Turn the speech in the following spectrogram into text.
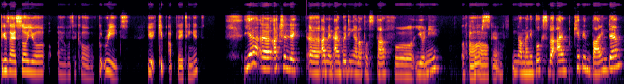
because I saw your uh, what's it called? Goodreads. You keep updating it. Yeah, uh, actually, uh, I mean, I'm reading a lot of stuff for uni, of course. Oh, okay. Not many books, but I'm keeping buying them.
